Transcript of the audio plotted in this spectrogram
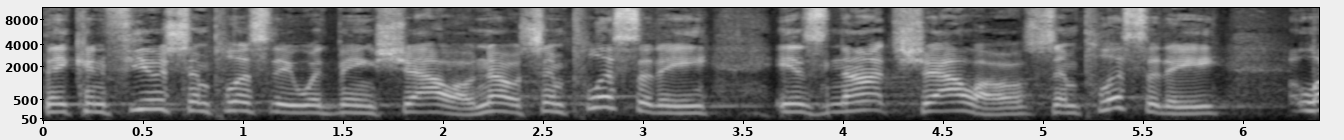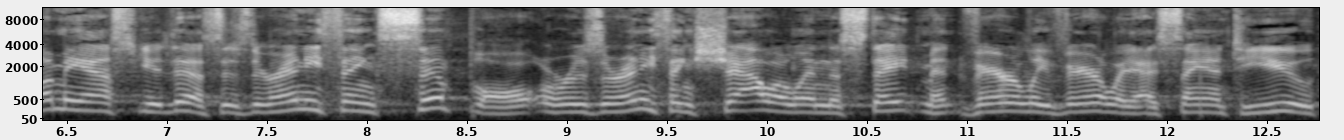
They confuse simplicity with being shallow. No, simplicity is not shallow. Simplicity, let me ask you this Is there anything simple or is there anything shallow in the statement, Verily, verily, I say unto you,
